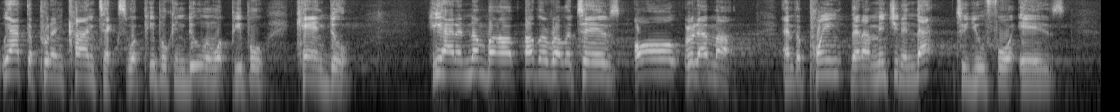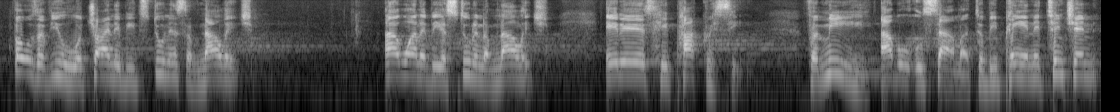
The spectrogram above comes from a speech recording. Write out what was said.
we have to put in context what people can do and what people can do. He had a number of other relatives all ulama and the point that i'm mentioning that to you for is those of you who are trying to be students of knowledge i want to be a student of knowledge. It is hypocrisy. For me, Abu Usama, to be paying attention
